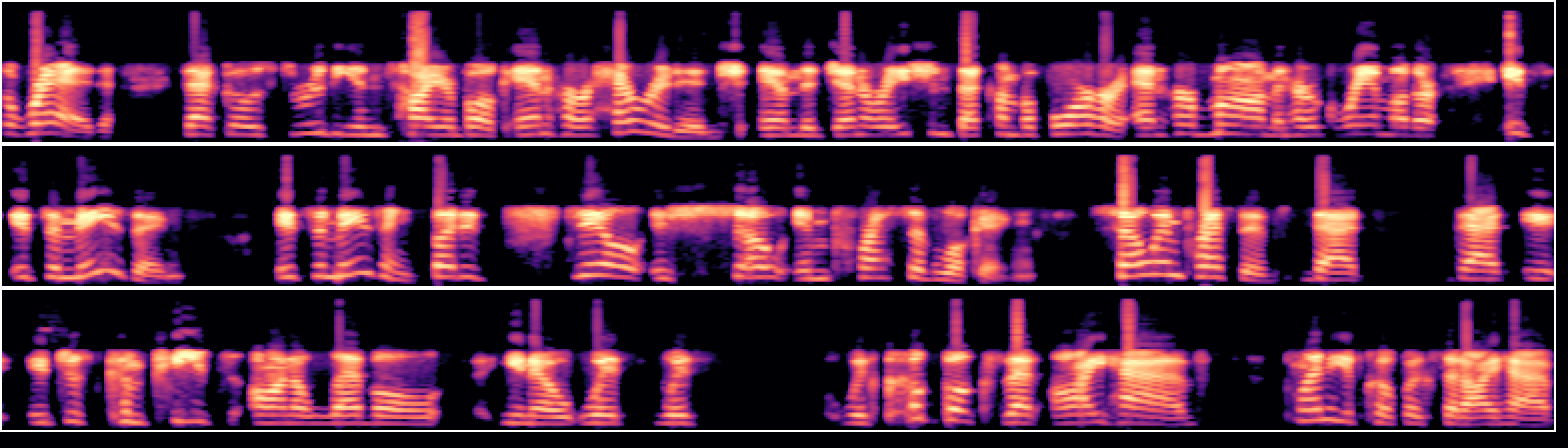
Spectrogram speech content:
thread that goes through the entire book and her heritage and the generations that come before her and her mom and her grandmother. It's it's amazing. It's amazing, but it still is so impressive looking. So impressive that that it, it just competes on a level, you know, with with with cookbooks that I have, plenty of cookbooks that I have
